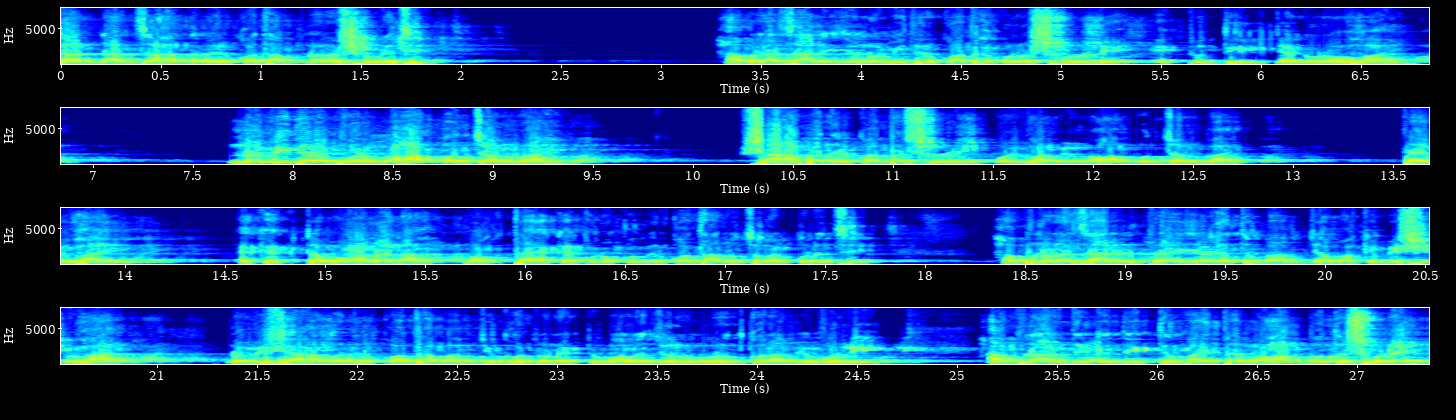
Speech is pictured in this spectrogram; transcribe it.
জান্নাত জাহান্নামের কথা আপনারা শুনেছেন। আমরা জানি যে নবীদের কথাগুলো শুনলে একটু দিলটা নরম হয়। নবীদের ওপর মহাব্বত জন্মায়। সাহাবাদের কথা শুনলে ওইভাবে মহাব্বত জন্মায়। তাই ভাই, এক একটা মৌলানা বক্তা এক এক রকমের কথা আলোচনা করেছে। আপনারা জানেন প্রায় জায়গাতে বাবজি আমাকে বেশিরভাগ নবী সাহাবাদের কথা বাবজি ঘটনা একটু বলার জন্য অনুরোধ করে আমি বলি আপনাদেরকে দেখতে পাই তা মহাব্বত শুনে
